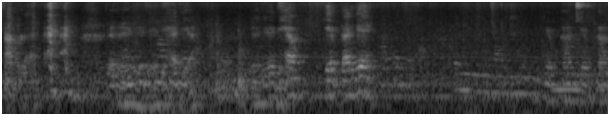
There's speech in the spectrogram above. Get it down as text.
ชอบเลยเดี๋ยวเดี๋ยวเดี๋ยวเดี๋ยวเดี๋ยวเดี๋ยวเก็บกันดิเก็บกันเก็บกัน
